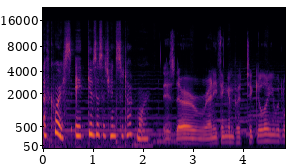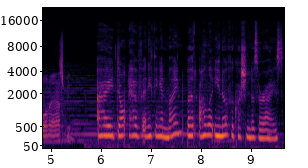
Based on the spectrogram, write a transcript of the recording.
Of course, it gives us a chance to talk more. Is there anything in particular you would want to ask me? I don't have anything in mind, but I'll let you know if a question does arise.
